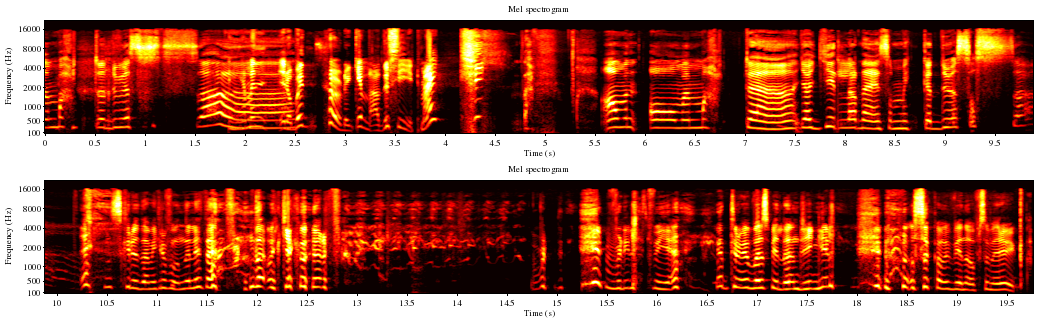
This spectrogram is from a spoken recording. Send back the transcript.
men Marte, du er så søt. Ja, men Robin, hører du ikke hva du sier til meg? Å, men, å, men Marte, jeg gillar deg så mye. Du er så søt. Skrudd av mikrofonen litt, da orker jeg ikke å høre på. Det blir- litt mye. Jeg tror vi bare spiller en jingle, og så kan vi begynne å oppsummere uka.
